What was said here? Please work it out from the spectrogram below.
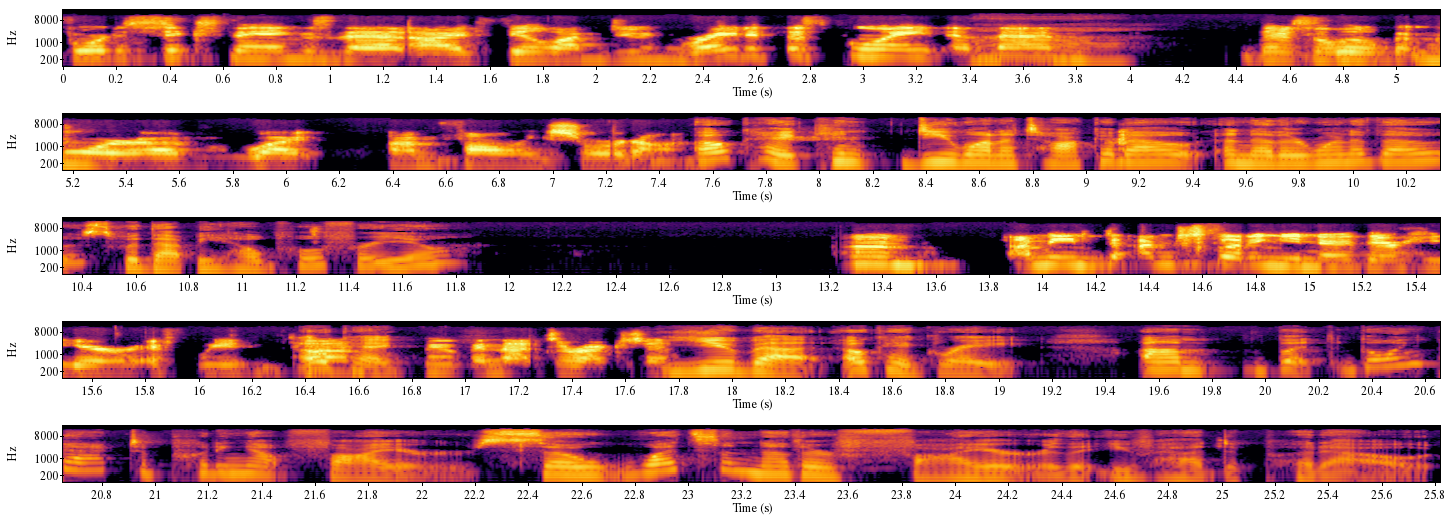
four to six things that I feel I'm doing right at this point, and then Ah. there's a little bit more of what I'm falling short on. Okay, can do you want to talk about another one of those? Would that be helpful for you? Um, I mean, I'm just letting you know they're here if we okay. move in that direction. You bet. Okay, great. Um, but going back to putting out fires, so what's another fire that you've had to put out?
